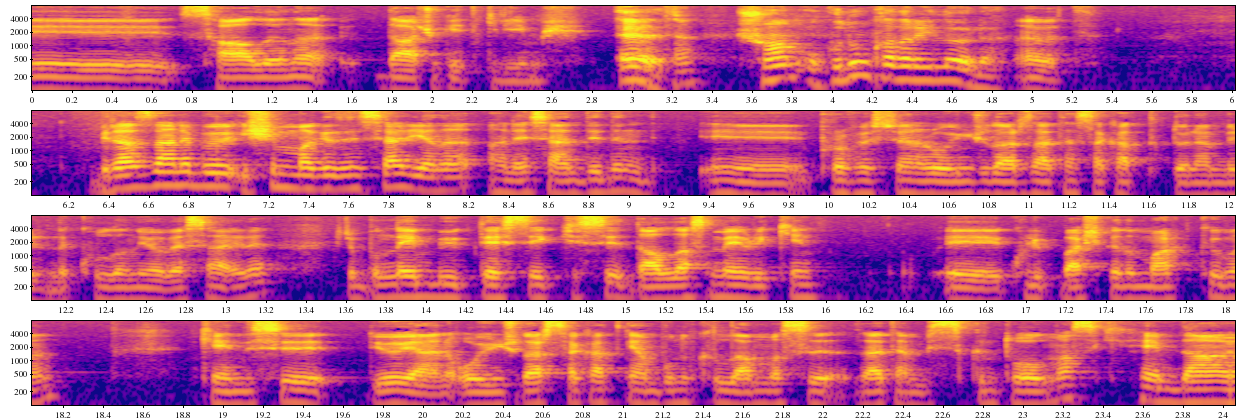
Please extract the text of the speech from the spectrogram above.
e, sağlığına daha çok etkiliymiş. Evet. Zaten. Şu an okuduğum kadarıyla öyle. Evet. Biraz da hani böyle işin magazinsel yanı hani sen dedin e, profesyonel oyuncular zaten sakatlık dönemlerinde kullanıyor vesaire. İşte bunun en büyük destekçisi Dallas Maverick'in e, kulüp başkanı Mark Cuban. Kendisi diyor yani oyuncular sakatken bunu kullanması zaten bir sıkıntı olmaz ki. Hem daha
